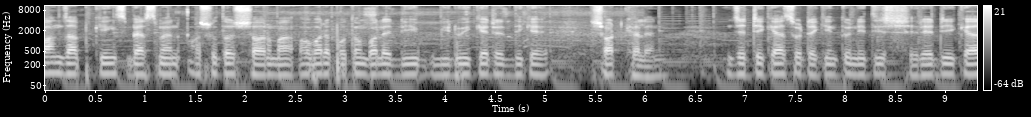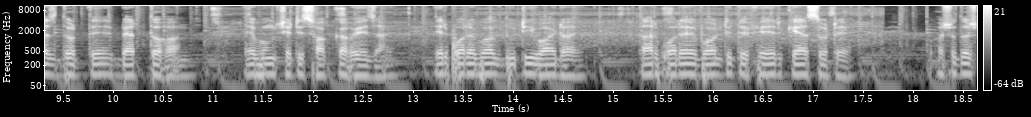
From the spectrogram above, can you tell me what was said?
পাঞ্জাব কিংস ব্যাটসম্যান আশুতোষ শর্মা ওভারে প্রথম বলে ডিপ মিড উইকেটের দিকে শট খেলেন। যেটি ক্যাচ ওঠে কিন্তু নীতিশ রেডি ক্যাচ ধরতে ব্যর্থ হন এবং সেটি ছক্কা হয়ে যায়। এরপরে বল দুটি ওয়াইড হয়। তারপরে বলটিতে ফের ক্যাচ ওঠে। আশুতোষ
